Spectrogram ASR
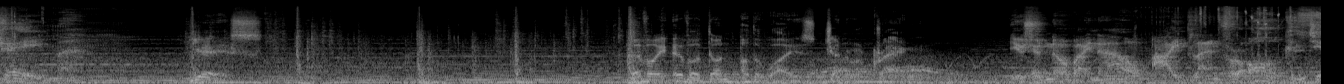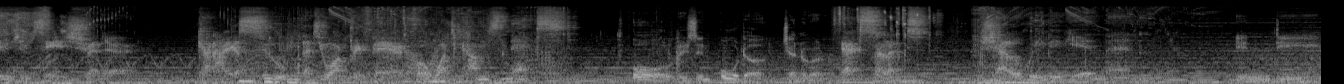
came. Yes. Have I ever done otherwise, General Krang? You should know by now, I plan for all contingencies, Shredder. Can I assume that you are prepared for what comes next? All is in order, General. Excellent. Shall we begin then? Indeed.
